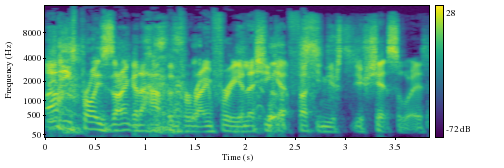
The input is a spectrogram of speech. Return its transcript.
these prizes aren't going to happen for round three unless you get fucking your, your shit sorted.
